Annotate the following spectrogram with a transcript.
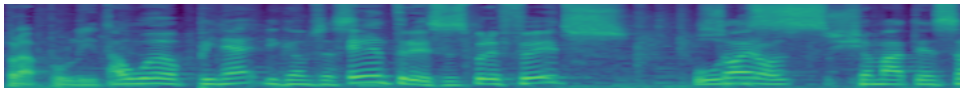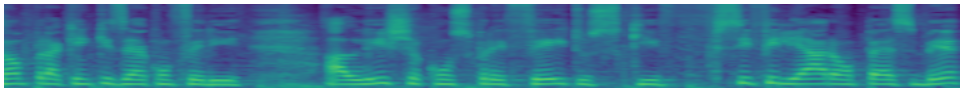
para a política. Ao up, né? Digamos assim. Entre esses prefeitos, só des... chamar a atenção para quem quiser conferir a lista com os prefeitos que se filiaram ao PSB.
